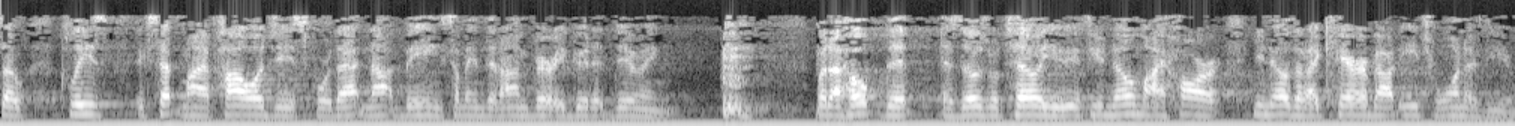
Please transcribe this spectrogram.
So please accept my apologies for that not being something that I'm very good at doing. but I hope that, as those will tell you, if you know my heart, you know that I care about each one of you.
